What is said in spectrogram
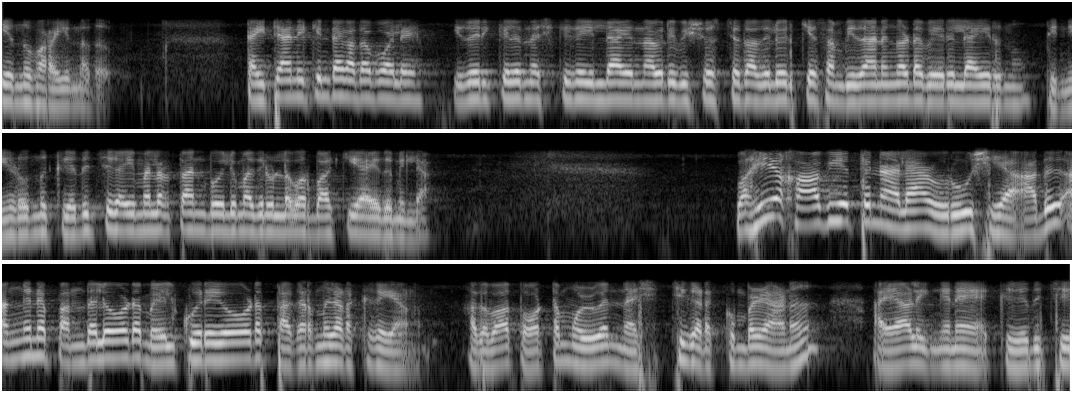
എന്ന് പറയുന്നത്. ടൈറ്റാനിക്കിന്റെ കഥ പോലെ ഇതൊരിക്കലും നശിക്കുകയില്ല എന്ന് വിശ്വസിച്ചത് അതിലൊരുക്കിയ സംവിധാനങ്ങളുടെ പേരിലായിരുന്നു. പിന്നീടൊന്ന് ഖേദിച്ച് കൈമലർത്താൻ പോലും അതിലുള്ളവർ ബാക്കിയായതുമില്ല. വഹിയ ഹാവിയത്തൻ അല ഉറൂഷിയ അത് അങ്ങനെ പന്തലോടെ മേൽക്കൂരയോടെ തകർന്നു കിടക്കുകയാണ്. അഥവാ തോട്ടം മുഴുവൻ നശിച്ച് കിടക്കുമ്പോഴാണ് അയാൾ ഇങ്ങനെ കേതിച്ച്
